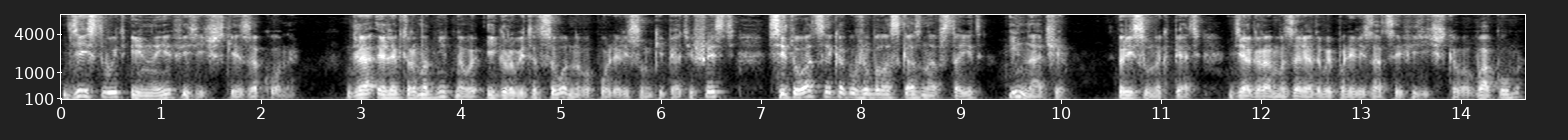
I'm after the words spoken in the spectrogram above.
действуют иные физические законы. Для электромагнитного и гравитационного поля рисунки 5 и 6 ситуация, как уже было сказано, обстоит иначе. Рисунок 5. Диаграмма зарядовой поляризации физического вакуума.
